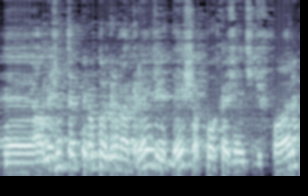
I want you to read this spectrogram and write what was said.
É, ao mesmo tempo, ele é um programa grande, ele deixa pouca gente de fora.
